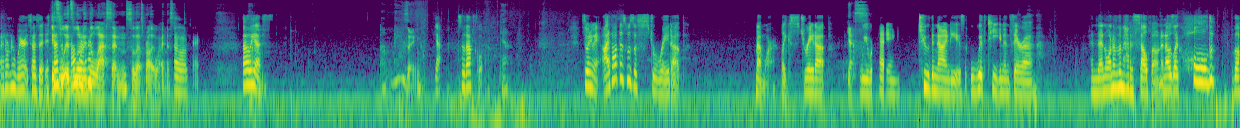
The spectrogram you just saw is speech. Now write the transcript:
I don't know where it says it. It it's says it it's literally the last sentence, so that's probably why I missed it. Oh, okay. Oh, um, yes. Amazing. Yeah. So that's cool. So anyway, I thought this was a straight up memoir. Like straight up, Yes. we were heading to the 90s with Tegan and Sara. And then one of them had a cell phone and I was like, "Hold the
